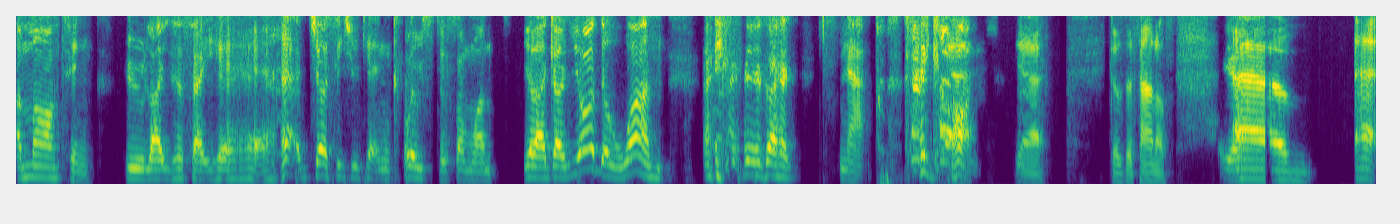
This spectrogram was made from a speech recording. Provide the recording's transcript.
a Martin who like to say, yeah, just as you're getting close to someone, you're like, oh, you're the one. it's like snap, I can't. Yeah, yeah. does the Thanos? Yeah. Um, uh,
